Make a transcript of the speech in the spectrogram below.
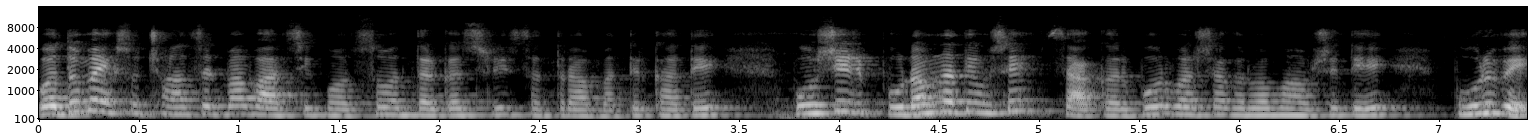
વધુમાં એકસો છાસઠમાં વાર્ષિક મહોત્સવ અંતર્ગત શ્રી સંતરામ મંદિર ખાતે પૂછી પૂનમના દિવસે સાકરપુર વર્ષા કરવામાં આવશે. તે પૂર્વે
